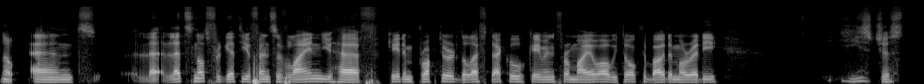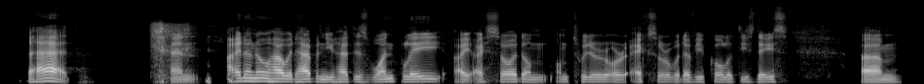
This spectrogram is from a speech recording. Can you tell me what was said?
No. And let, us not forget the offensive line. You have Kadyn Proctor, the left tackle, who came in from Iowa. We talked about him already. He's just bad. And I don't know how it happened. You had this one play. I, I saw it on, on Twitter or X or whatever you call it these days. Um,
